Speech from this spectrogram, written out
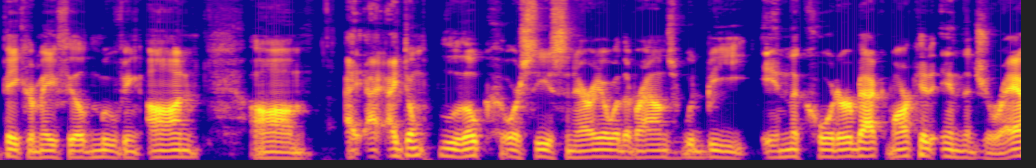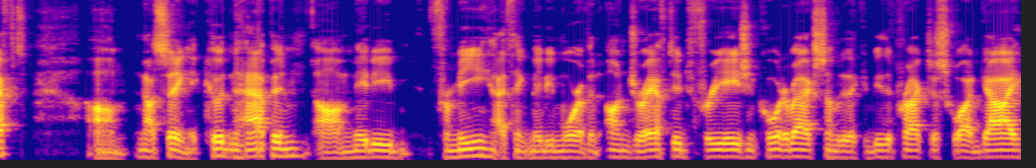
Baker Mayfield moving on, um, I, I, don't look or see a scenario where the Browns would be in the quarterback market in the draft. Um, not saying it couldn't happen. Um, maybe for me, I think maybe more of an undrafted free agent quarterback, somebody that could be the practice squad guy.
